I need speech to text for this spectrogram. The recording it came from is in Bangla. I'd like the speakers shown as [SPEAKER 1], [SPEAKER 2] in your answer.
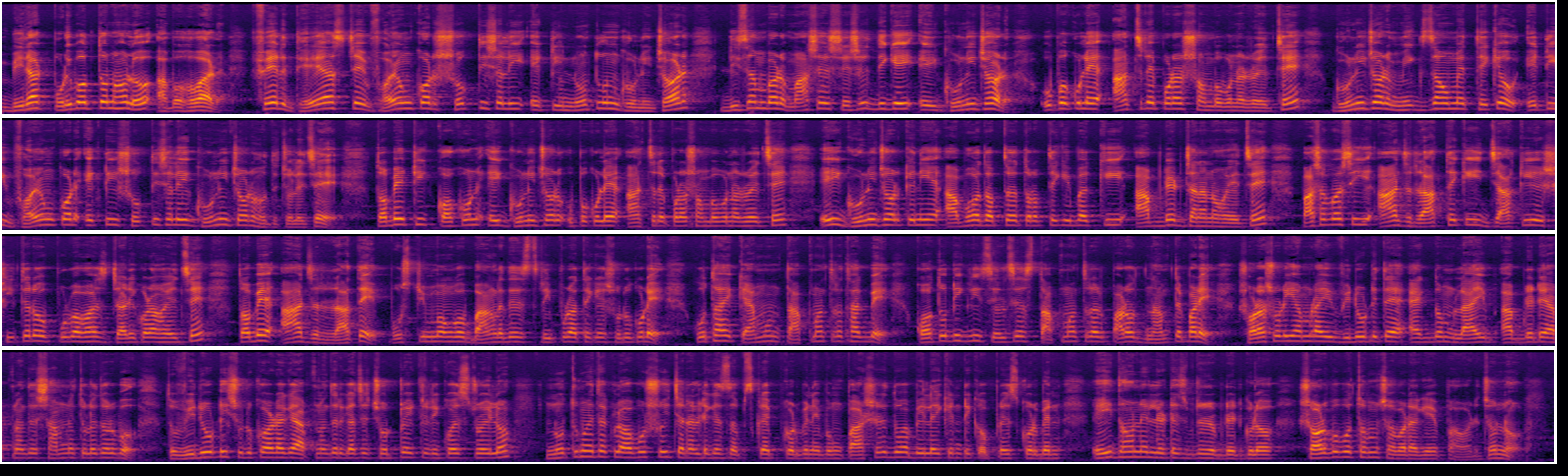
[SPEAKER 1] বিরাট পরিবর্তন হলো আবহাওয়ার। ফের ধেয়ে আসছে ভয়ঙ্কর শক্তিশালী একটি নতুন ঘূর্ণিঝড়। ডিসেম্বর মাসের শেষের দিকেই এই ঘূর্ণিঝড় উপকূলে আছড়ে পড়ার সম্ভাবনা রয়েছে। ঘূর্ণিঝড় মিগজাউমের থেকেও এটি ভয়ঙ্কর একটি শক্তিশালী ঘূর্ণিঝড় হতে চলেছে। তবে ঠিক কখন এই ঘূর্ণিঝড় উপকূলে আছড়ে পড়ার সম্ভাবনা রয়েছে, এই ঘূর্ণিঝড়কে নিয়ে আবহাওয়া দপ্তরের তরফ থেকে বা কী আপডেট জানানো হয়েছে? পাশাপাশি আজ রাত থেকেই জাকির শীতেরও পূর্বাভাস জারি করা হয়েছে। তবে আজ রাতে পশ্চিমবঙ্গ, বাংলাদেশ, ত্রিপুরা থেকে শুরু করে কোথায় কেমন তাপমাত্রা থাকবে, কত ডিগ্রি সেলসিয়াস তাপমাত্রার পারদ নামতে পারে, সরাসরি আমরা এই ভিডিওটিতে একদম লাইভ আপডেটে আপনাদের সামনে তুলে ধরব। তো ভিডিওটি শুরু করার আগে আপনাদের কাছে ছোট্ট একটি রিকোয়েস্ট রইল। নতুন হয়ে থাকলে অবশ্যই চ্যানেলটিকে সাবস্ক্রাইব করবেন এবং পাশের দেওয়া বেল আইকনটিকেও প্রেস করবেন। এই ধরনের লেটেস্ট ভিডিওর আপডেটগুলো সর্বপ্রথম সবার আগে পাওয়ার জন্য।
